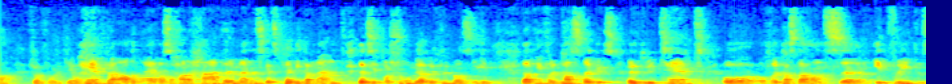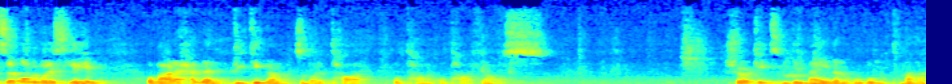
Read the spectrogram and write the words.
fra folket. Og helt fra Adam og Eva så har det her vært menneskets predikament, den situasjonen vi har befunnet oss i. Det at vi forkaster Guds autoritet og, og forkaster hans uh, innflytelse over vårt liv. Og være heller de tingene som bare tar og tar og tar fra oss. Sjøl ting som ikke mener noe vondt med.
